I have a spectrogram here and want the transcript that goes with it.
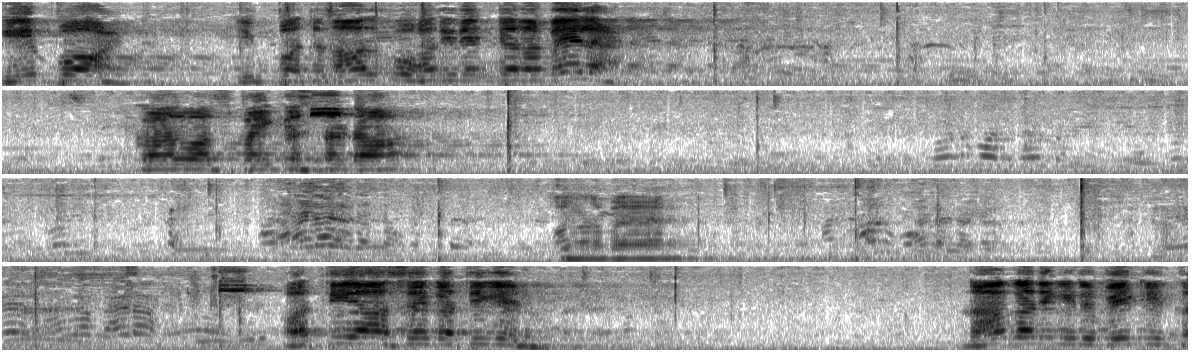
game point ಇಪ್ಪತ್ನಾಲ್ಕು ಹದಿನೆಂಟರ ಮೇಲೆ. ಕಾಲ್ವಾರ್ ಸ್ಪೈಕರ್ಸ್ ತಂಡ. Gentlemen. ಅತಿ ಆಸೆ ಗತಿಗೇಡು ನಾಗನಿಗೆ ಇದು ಬೇಕಿತ್ತ?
